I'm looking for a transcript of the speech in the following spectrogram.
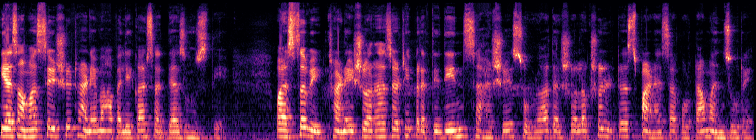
या समस्येशी ठाणे महापालिका सध्या झुंजते वास्तविक ठाणे शहरासाठी प्रतिदिन सहाशे सोळा दशलक्ष लिटर्स पाण्याचा कोटा मंजूर आहे.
